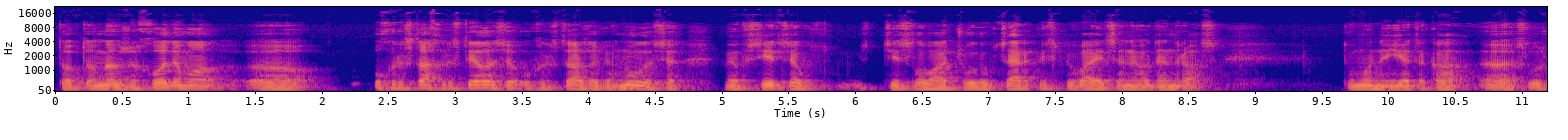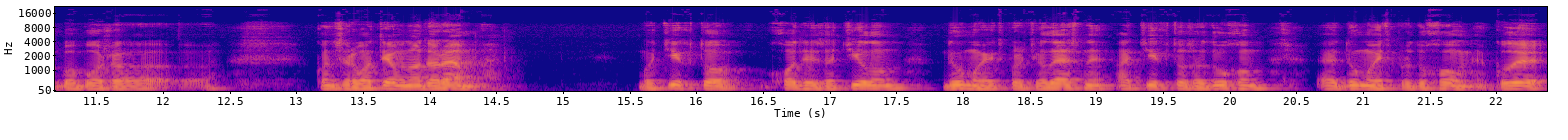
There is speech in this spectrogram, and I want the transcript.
Тобто ми вже ходимо е, у Христа хрестилися, у Христа задягнулися. Ми всі це, ці слова чули в церкві, співається не один раз. Тому не є така е, служба Божа е, консервативна даремна. Бо ті, хто ходить за тілом, думають про тілесне, а ті, хто за духом, е, думають про духовне. Коли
